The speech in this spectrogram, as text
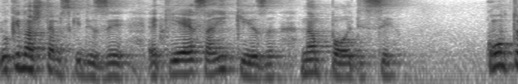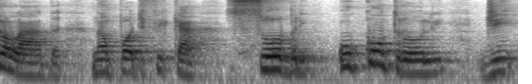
E o que nós temos que dizer é que essa riqueza não pode ser controlada, não pode ficar sobre o controle de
